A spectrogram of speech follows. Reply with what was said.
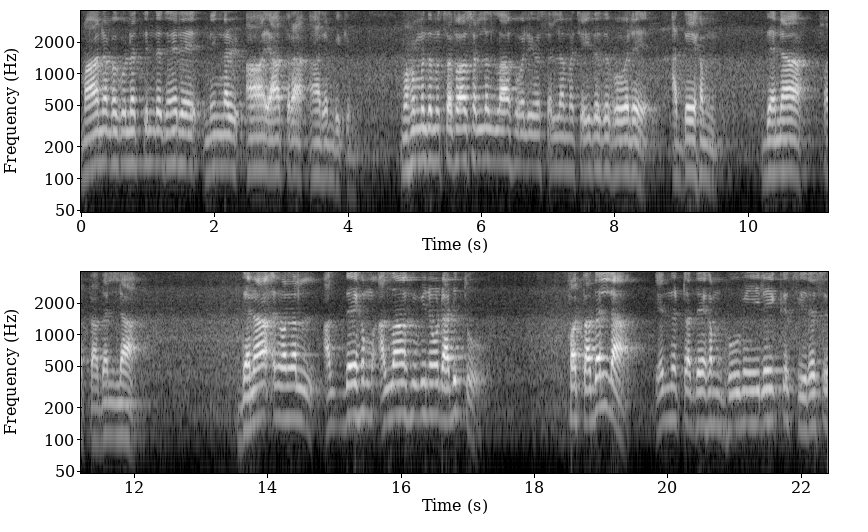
മാനവകുലത്തിന്റെ നേരെ നിങ്ങൾ ആ യാത്ര ആരംഭിക്കും. മുഹമ്മദ് മുസ്തഫ സല്ലല്ലാഹു അലൈ വസല്ലമ ചെയ്തതുപോലെ അദ്ദേഹം ധന ഫത്തതല്ല ധന എന്ന് പറഞ്ഞാൽ അദ്ദേഹം അള്ളാഹുവിനോട് അടുത്തു ഫത്തതല്ല എന്നിട്ട് അദ്ദേഹം ഭൂമിയിലേക്ക് ശിരസ്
